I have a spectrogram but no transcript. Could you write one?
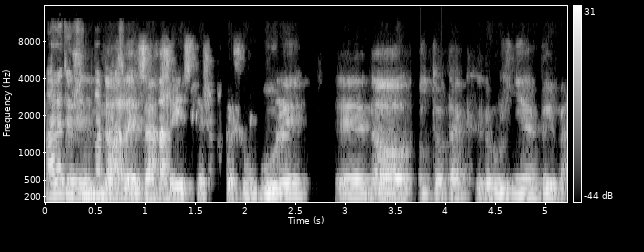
Ale to już inna No ale zawsze jest też ktoś u góry, no i to tak różnie bywa.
